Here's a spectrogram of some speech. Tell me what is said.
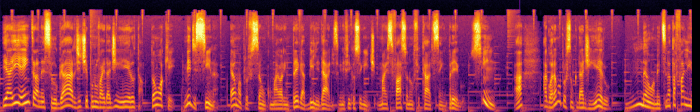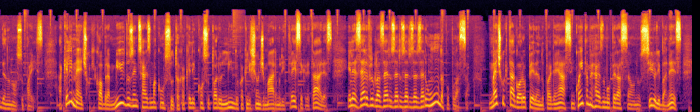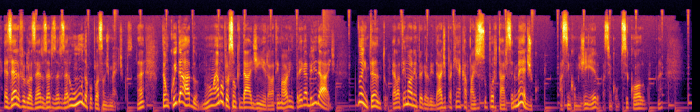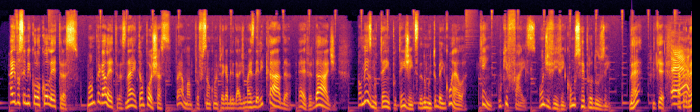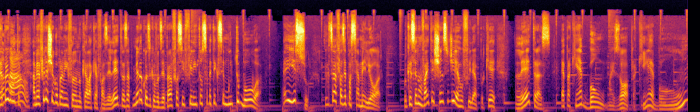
E aí entra nesse lugar de tipo, não vai dar dinheiro e tal. Então, ok. Medicina é uma profissão com maior empregabilidade. Significa o seguinte: mais fácil não ficar sem emprego? Sim. Tá? Agora, é uma profissão que dá dinheiro? Não, a medicina está falida no nosso país. Aquele médico que cobra R$ 1.200 uma consulta, com aquele consultório lindo, com aquele chão de mármore e três secretárias, ele é 0,00001 da população. O médico que está agora operando para ganhar 50 mil reais numa operação no Sírio-Libanês é 0,00001 da população de médicos. Né? Então, cuidado, não é uma profissão que dá dinheiro, ela tem maior empregabilidade. No entanto, ela tem maior empregabilidade para quem é capaz de suportar ser médico, assim como engenheiro, assim como psicólogo. Né? Aí você me colocou letras. Vamos pegar letras, né? Então, poxa, é uma profissão com uma empregabilidade mais delicada. É verdade. Ao mesmo tempo, tem gente se dando muito bem com ela. Quem? O que faz? Onde vivem? Como se reproduzem? Né? Porque É, a primeira total. pergunta. A minha filha chegou pra mim falando que ela quer fazer letras. A primeira coisa que eu vou dizer pra ela foi assim: filha, então você vai ter que ser muito boa. É isso. O que você vai fazer pra ser a melhor? Porque você não vai ter chance de erro, filha. Porque letras é pra quem é bom. Mas ó, pra quem é bom,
